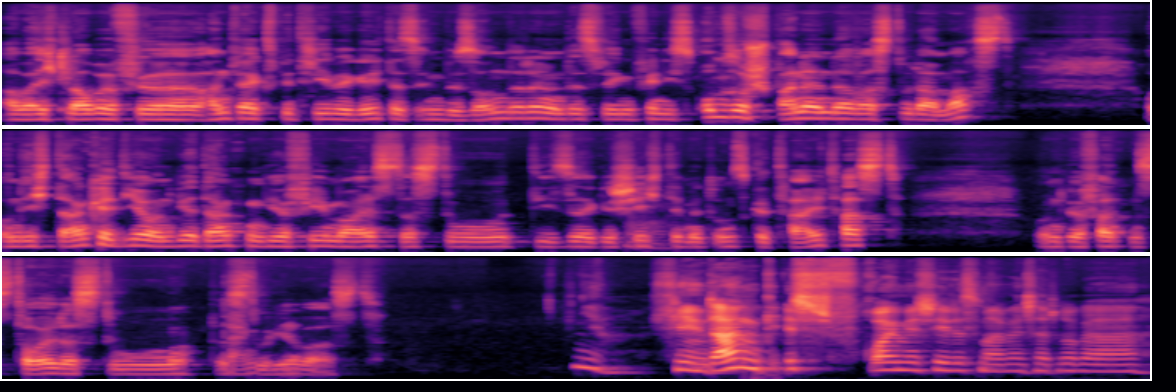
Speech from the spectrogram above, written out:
Aber ich glaube, für Handwerksbetriebe gilt das im Besonderen und deswegen finde ich es umso spannender, was du da machst. Und ich danke dir und wir danken dir vielmals, dass du diese Geschichte mit uns geteilt hast. Und wir fanden es toll, dass du, dass du hier warst. Ja, vielen Dank. Ich freue mich jedes Mal, wenn ich darüber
